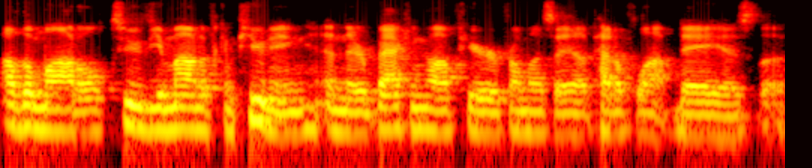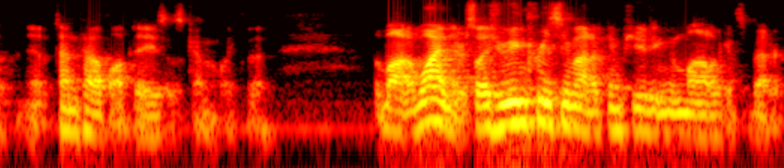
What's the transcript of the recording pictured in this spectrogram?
of the model to the amount of computing. And they're backing off here from, let's say, a petaflop day as the you know, 10 petaflop days is kind of like the, the bottom line there. So as you increase the amount of computing, the model gets better.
